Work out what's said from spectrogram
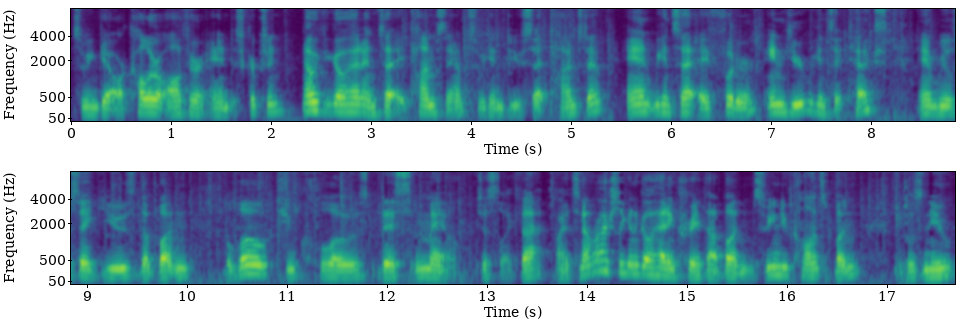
so we can get our color, author, and description. Now we can go ahead and set a timestamp. So we can do set timestamp and we can set a footer. In here we can say text and we'll say use the button below to close this mail, just like that. Alright, so now we're actually going to go ahead and create that button. So we can do const button equals new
